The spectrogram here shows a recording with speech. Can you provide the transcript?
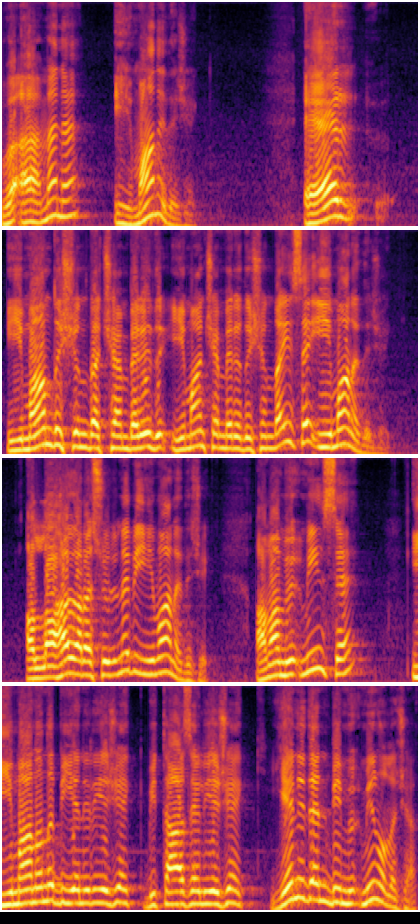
ve amene iman edecek. Eğer iman dışında çemberi iman çemberi dışında ise iman edecek. Allah'a ve Resulüne bir iman edecek. Ama müminse imanını bir yenileyecek, bir tazeleyecek, yeniden bir mümin olacak.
